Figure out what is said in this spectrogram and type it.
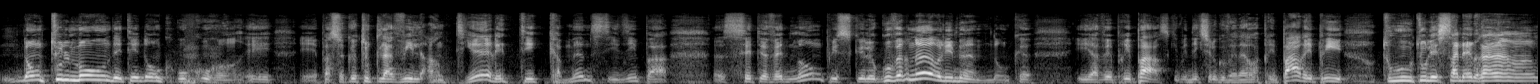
dont tout le monde était donc au courant. Et, parce que toute la ville entière était quand même saisie par euh, cet événement, puisque le gouverneur lui-même, donc, euh, il avait pris part, ce qui veut dire que le gouverneur a pris part, et puis tous les sanédrins,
